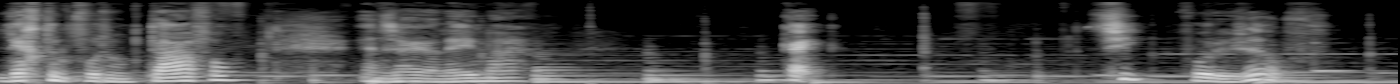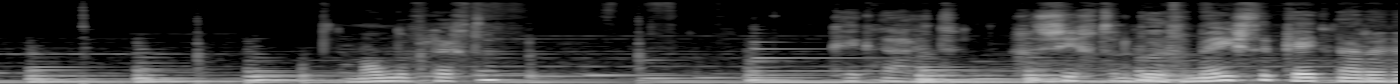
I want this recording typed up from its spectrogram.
legde hem voor op tafel en zei alleen maar: Kijk, zie voor uzelf. De mandenvlechter keek naar het gezicht van de burgemeester, keek naar de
